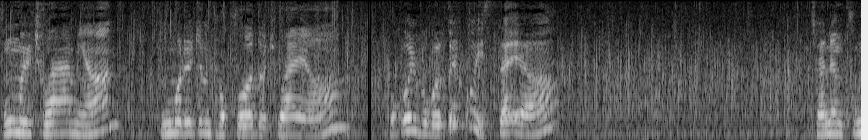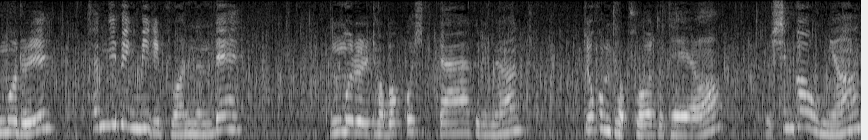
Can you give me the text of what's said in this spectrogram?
국물 좋아하면 국물을 좀 더 부어도 좋아요. 보글보글 끓고 있어요. 저는 국물을 1200ml 부었는데 국물을 더 먹고 싶다 그러면 조금 더 부어도 돼요. 또 싱거우면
